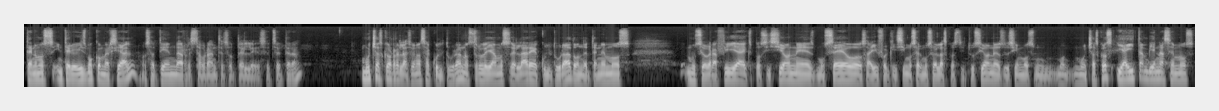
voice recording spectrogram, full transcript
Tenemos interiorismo comercial, o sea, tiendas, restaurantes, hoteles, etcétera. Muchas cosas relacionadas a cultura. Nosotros le llamamos el área de cultura, donde tenemos museografía, exposiciones, museos. Ahí fue que hicimos el Museo de las Constituciones, hicimos mu- muchas cosas. Y ahí también hacemos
